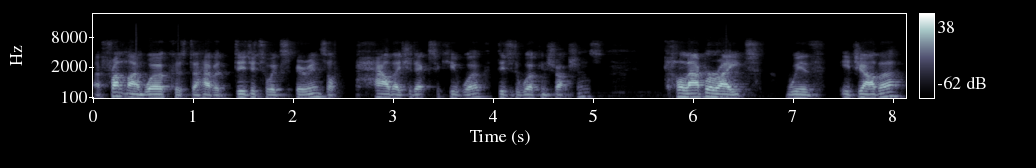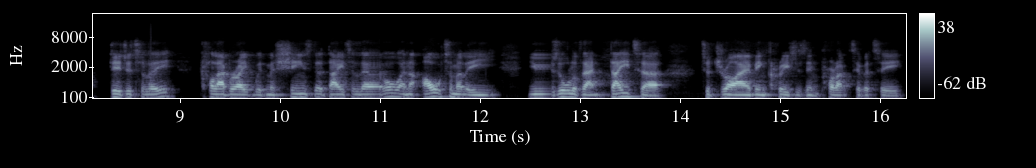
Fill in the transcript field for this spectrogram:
uh, frontline workers to have a digital experience of how they should execute work, digital work instructions, collaborate with each other digitally, collaborate with machines at the data level, and ultimately use all of that data to drive increases in productivity,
